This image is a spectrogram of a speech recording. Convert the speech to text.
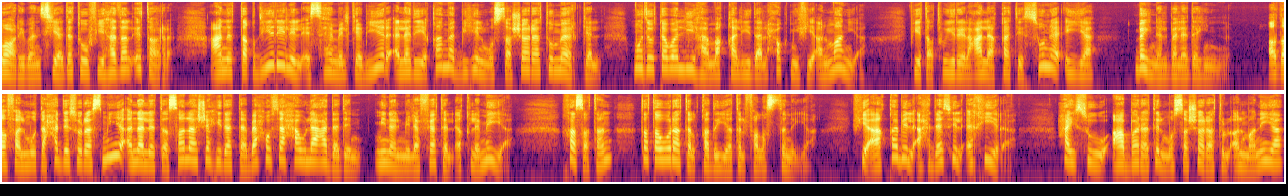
معربا سيادته في هذا الإطار عن التقدير للإسهام الكبير الذي قامت به المستشارة ميركل منذ توليها مقاليد الحكم في ألمانيا في تطوير العلاقات الثنائية بين البلدين. أضاف المتحدث الرسمي أن الاتصال شهد التباحث حول عدد من الملفات الإقليمية خاصة تطورات القضية الفلسطينية في أعقاب الأحداث الأخيرة حيث عبرت المستشارة الألمانية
